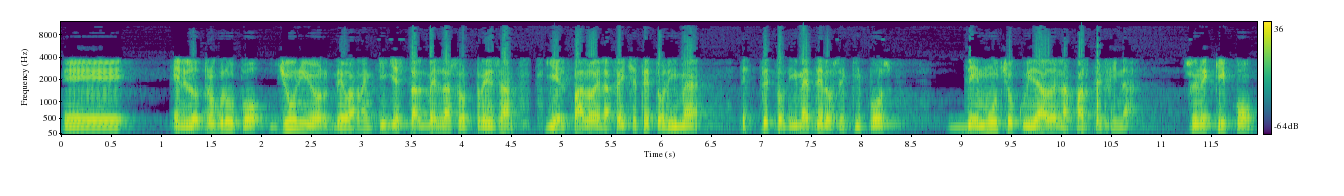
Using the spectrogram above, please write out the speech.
Eh, en el otro grupo, Junior de Barranquilla es tal vez la sorpresa y el palo de la fecha. Este Tolima, este Tolima es de los equipos de mucho cuidado en la parte final. Es un equipo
